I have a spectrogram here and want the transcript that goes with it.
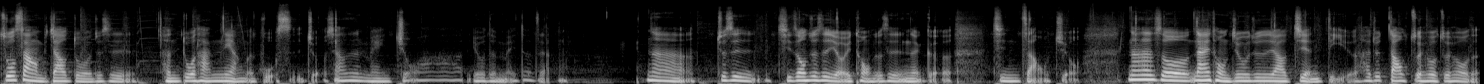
桌上比较多就是很多他酿的果实酒，像是美酒啊，有的没的这样。那就是其中就是有一桶就是那个今早酒，那那时候那一桶几乎就是要见底了，他就到最后最后的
